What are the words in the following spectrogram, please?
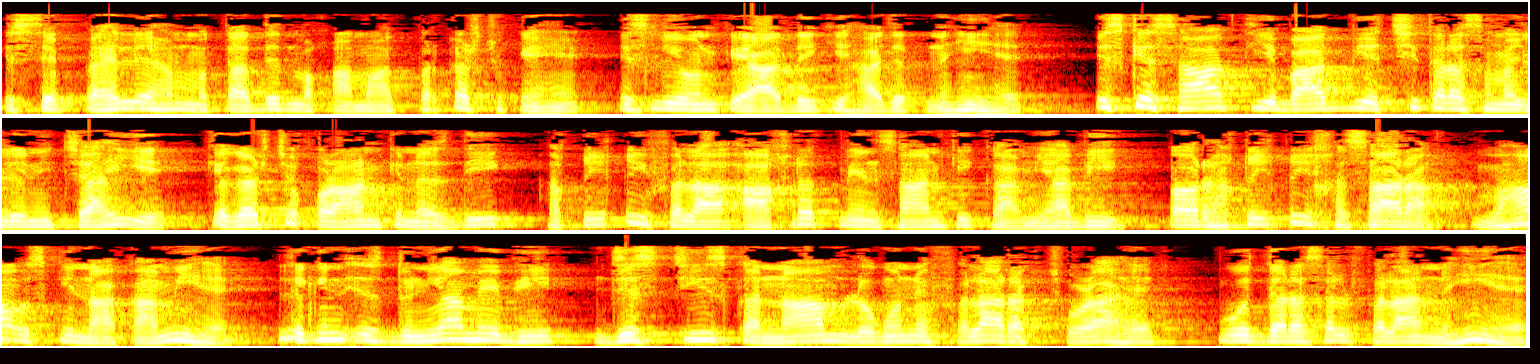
اس سے پہلے ہم متعدد مقامات پر کر چکے ہیں، اس لیے ان کے عادے کی حاجت نہیں ہے۔ اس کے ساتھ یہ بات بھی اچھی طرح سمجھ لینی چاہیے کہ اگرچہ قرآن کے نزدیک حقیقی فلاح آخرت میں انسان کی کامیابی اور حقیقی خسارہ وہاں اس کی ناکامی ہے۔ لیکن اس دنیا میں بھی جس چیز کا نام لوگوں نے فلاح رکھ چھوڑا ہے، وہ دراصل فلاح نہیں ہے،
